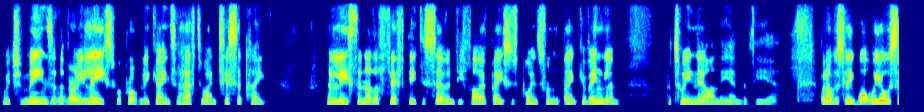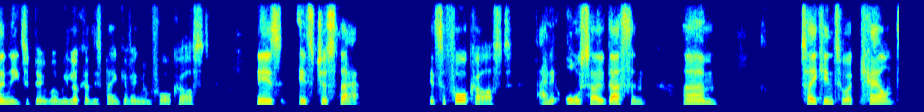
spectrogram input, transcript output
which means at the very least we're probably going to have to anticipate at least another 50 to 75 basis points from the Bank of England between now and the end of the year. But obviously what we also need to do when we look at this Bank of England forecast is it's just that. It's a forecast and it also doesn't um, take into account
